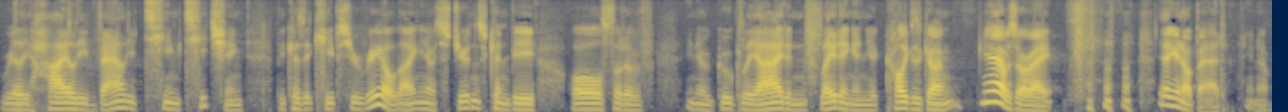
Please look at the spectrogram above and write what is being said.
really highly value team teaching because it keeps you real. Like, you know, students can be all sort of, you know, googly eyed and inflating, and your colleagues are going, Yeah, it was all right. yeah, you're not bad, you know.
